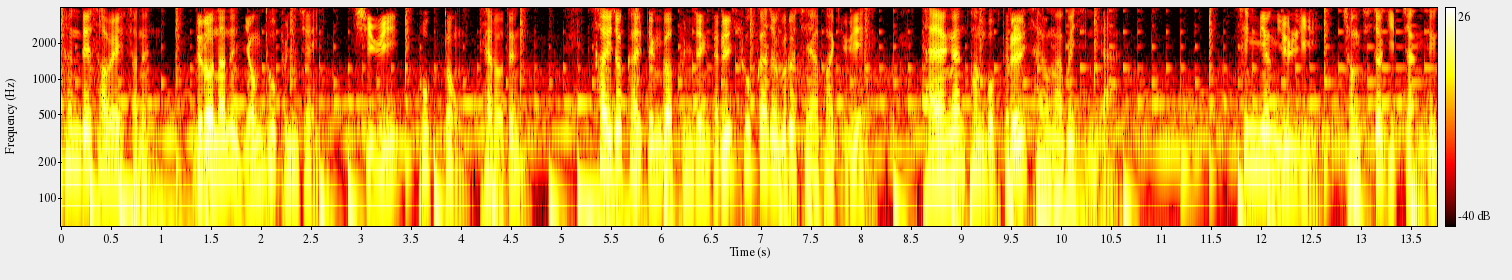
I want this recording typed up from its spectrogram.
현대 사회에서는 늘어나는 영토 분쟁, 시위, 폭동, 테러 등 사회적 갈등과 분쟁들을 효과적으로 제압하기 위해 다양한 방법들을 사용하고 있습니다. 생명 윤리, 정치적 입장 등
